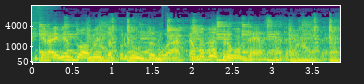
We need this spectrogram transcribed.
Ficará eventualmente a pergunta no ar. É uma boa pergunta essa.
